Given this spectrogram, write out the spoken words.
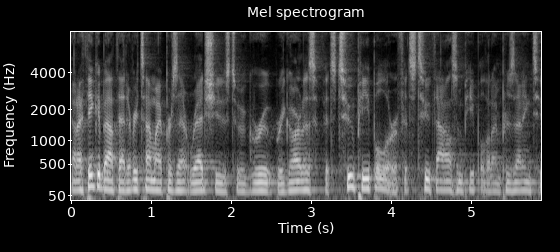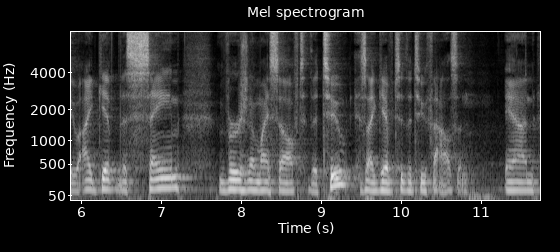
And I think about that every time I present red shoes to a group, regardless if it's two people or if it's 2,000 people that I'm presenting to. I give the same version of myself to the two as I give to the 2,000. And,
